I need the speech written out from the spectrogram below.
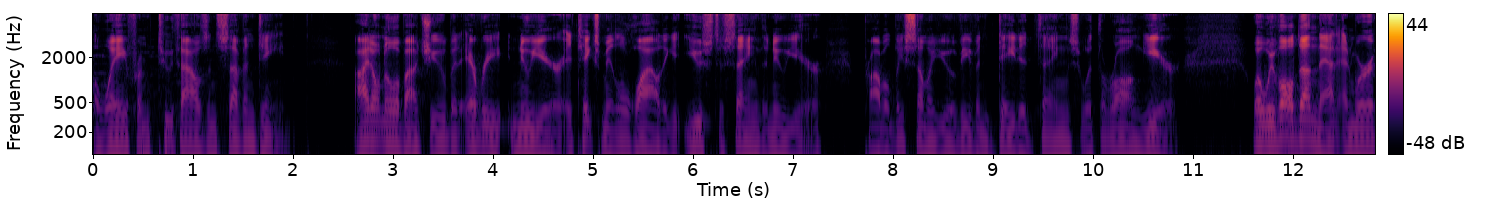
away from 2017. I don't know about you, but every new year, it takes me a little while to get used to saying the new year. Probably some of you have even dated things with the wrong year. Well, we've all done that, and we're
